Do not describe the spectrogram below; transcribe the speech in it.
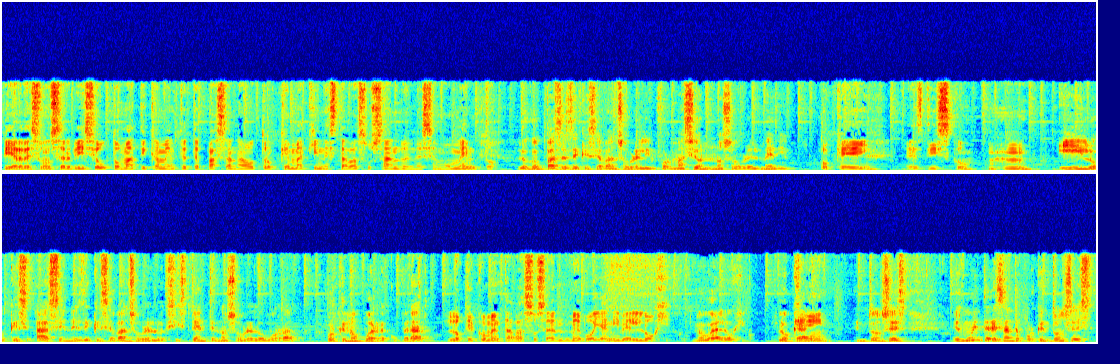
pierdes un servicio, automáticamente te pasan a otro. ¿Qué máquina estabas usando en ese momento? Lo que pasa es de que se van sobre la información, no sobre el medio. Ok, es disco. Y lo que hacen es de que se van sobre lo existente, no sobre lo borrado, porque no puedes recuperarlo. Lo que comentabas, o sea, me voy a nivel lógico. Me voy a lógico, lo que hay. Entonces, es muy interesante porque entonces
